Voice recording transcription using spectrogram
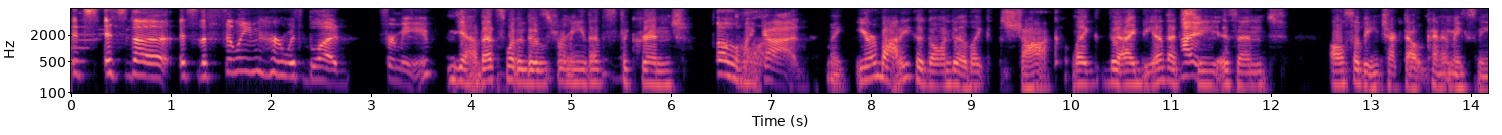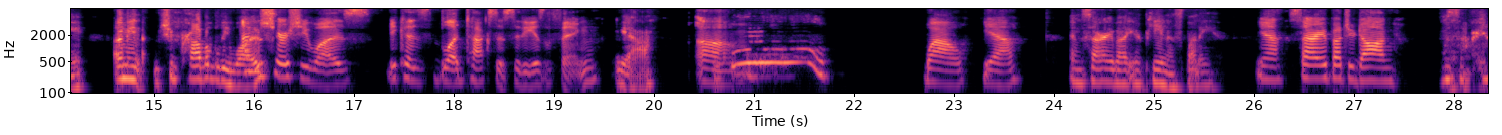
It's it's the it's the filling her with blood for me. yeah, that's what it is for me. That's the cringe. Oh my god. Like your body could go into like shock. Like the idea that I- she isn't also being checked out kind of makes me. I mean, she probably I'm was. sure she was because blood toxicity is a thing. Yeah. Um Ooh. wow. Yeah. I'm sorry about your penis, buddy. Yeah. Sorry about your dog. I'm sorry.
